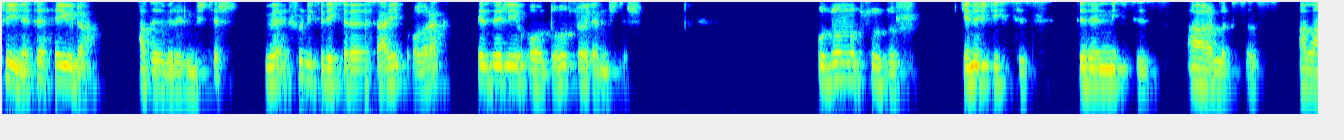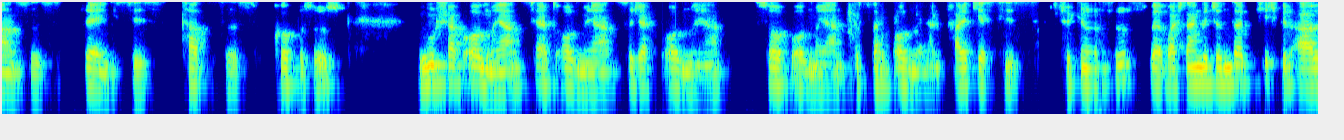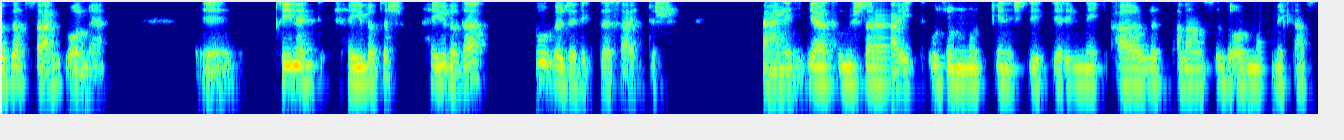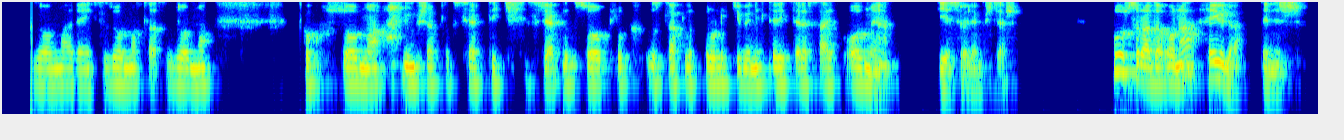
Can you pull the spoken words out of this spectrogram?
tine de heyula adı verilmiştir ve şu niteliklere sahip olarak ezeli olduğu söylenmiştir. Uzunluksuzdur, genişliksiz, derinliksiz, ağırlıksız, alansız, renksiz, tatsız, kokusuz, yumuşak olmayan, sert olmayan, sıcak olmayan, soğuk olmayan, ıslak olmayan, hareketsiz, sükunsuz ve başlangıcında hiçbir arıza sahip olmayan e, kıynet heyuladır. Heyula da bu özelliklere sahiptir. Yani yaratılmışlara ait uzunluk, genişlik, derinlik, ağırlık, alansız olma, mekansız olma, renksiz olma, tatsız olma, kokusuz olma, yumuşaklık, sertlik, sıcaklık, soğukluk, ıslaklık, kuruluk gibi niteliklere sahip olmayan diye söylemişler. Bu sırada ona heyula denir.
